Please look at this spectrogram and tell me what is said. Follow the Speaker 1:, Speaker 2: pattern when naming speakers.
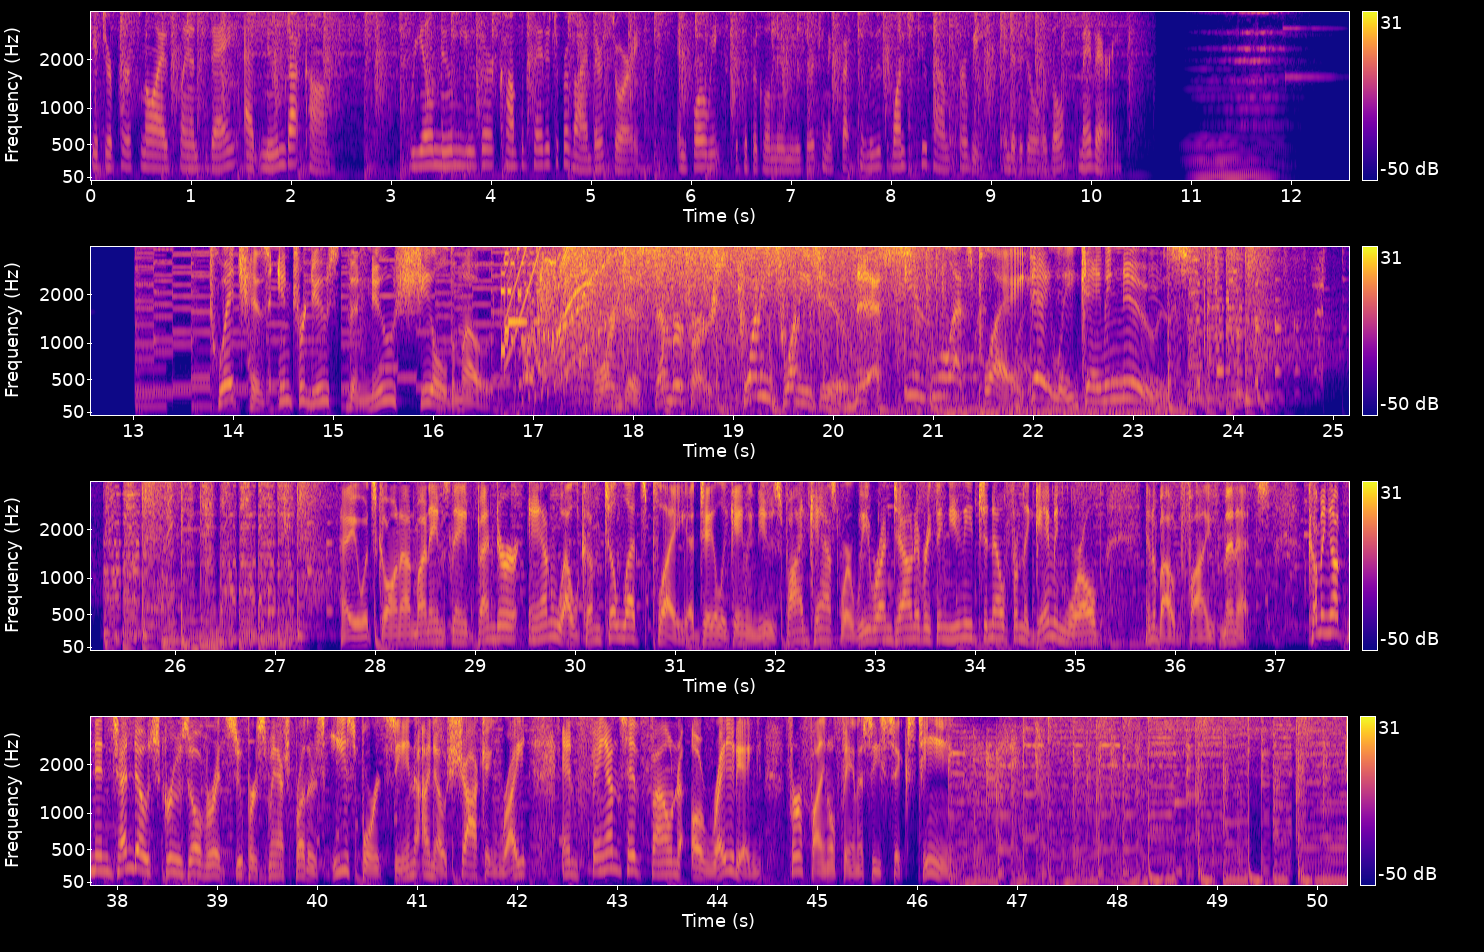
Speaker 1: Get your personalized plan today at Noom.com. Real Noom user compensated to provide their story. In four weeks, the typical Noom user can expect to lose one to two pounds per week. Individual results may vary.
Speaker 2: Twitch has introduced the new Shield mode. For December 1st, 2022, this is Let's Play Daily Gaming News. Hey, what's going on? My name's Nate Bender, and welcome to Let's Play, a daily gaming news podcast where we run down everything you need to know from the gaming world in about five minutes. Coming up, Nintendo screws over its Super Smash Bros. esports scene. I know, shocking, right? And fans have found a rating for Final Fantasy 16.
